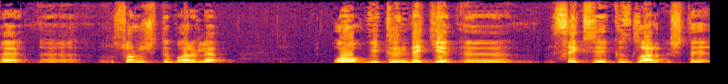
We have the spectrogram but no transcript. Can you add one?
Ve e, sonuç itibariyle o vitrindeki e, seksi kızlar, işte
